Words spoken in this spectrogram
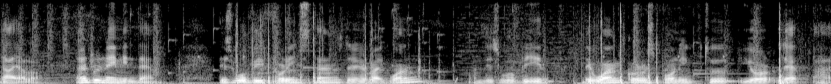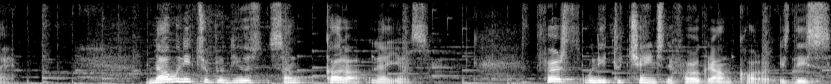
dialog. I'm renaming them. This will be, for instance, the right one, and this will be the one corresponding to your left eye. Now we need to produce some color layers. First, we need to change the foreground color. Is this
